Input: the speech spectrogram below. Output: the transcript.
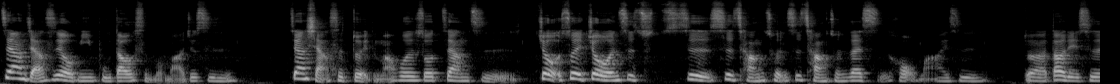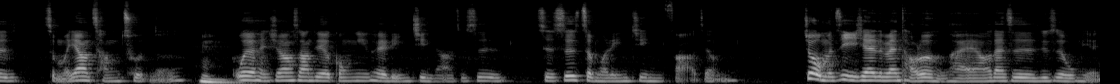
这样讲是有弥补到什么吗？就是。这样想是对的吗？或者说这样子就，所以救恩是是是长存，是长存在死后吗？还是对啊？到底是怎么样长存呢？嗯，我也很希望上帝的公义可以临近啊，只是只是怎么临近法这样。就我们自己现在这边讨论很嗨，然后但是就是我们也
